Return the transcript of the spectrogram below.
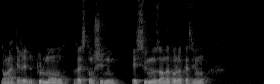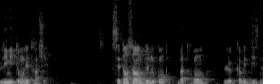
Dans l'intérêt de tout le monde, restons chez nous et si nous en avons l'occasion, limitons les trajets. C'est ensemble que nous combattrons le Covid-19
